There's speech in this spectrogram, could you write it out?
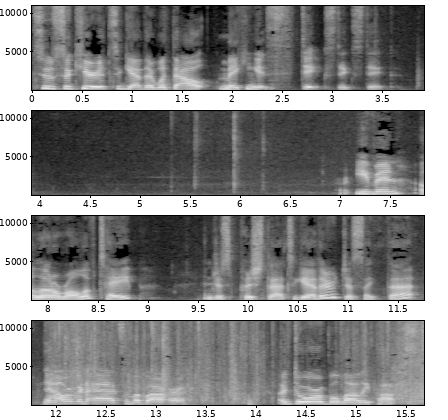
to secure it together without making it stick, stick, stick. Or even a little roll of tape and just push that together just like that. Now we're going to add some of our adorable lollipops.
